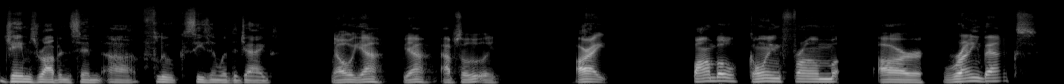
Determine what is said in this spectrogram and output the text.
James Robinson uh fluke season with the Jags. Oh yeah, yeah, absolutely. All right, Bombo going from our running backs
